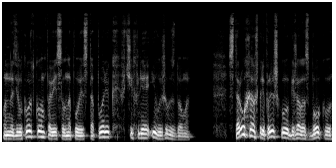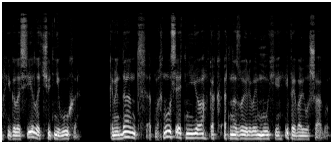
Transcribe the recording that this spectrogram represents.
Он надел куртку, повесил на пояс топорик в чехле и вышел из дома. Старуха в припрыжку бежала сбоку и голосила чуть не в ухо. Комендант отмахнулся от нее, как от назойливой мухи, и прибавил шагу.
